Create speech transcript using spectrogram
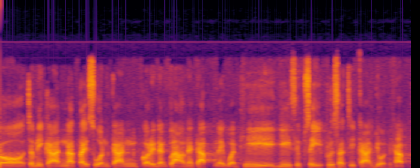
ก็จะมีการนัดไต่สวนกันกรณีดังกล่าวนะครับ ในวันที่ 24 พฤศจิกายนครับ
